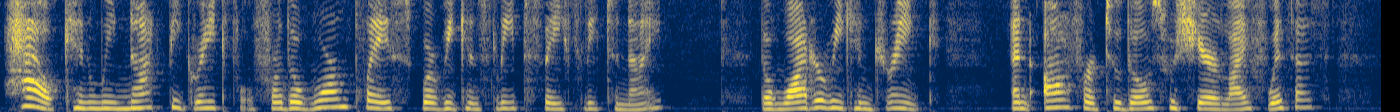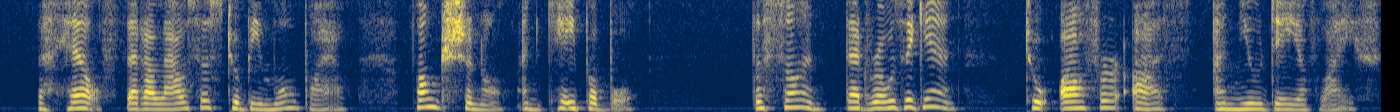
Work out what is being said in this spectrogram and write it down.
How can we not be grateful for the warm place where we can sleep safely tonight, the water we can drink, and offer to those who share life with us, the health that allows us to be mobile, functional, and capable, the sun that rose again to offer us a new day of life?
